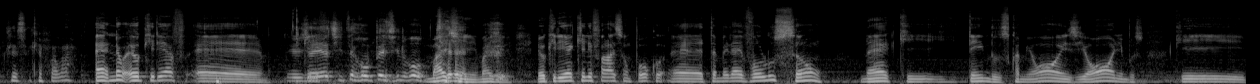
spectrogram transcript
o que você quer falar? É, não, eu queria. É, eu já ia te interromper de novo. Imagine, imagine. Eu queria que ele falasse um pouco é, também da evolução né, que tem dos caminhões e ônibus, que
